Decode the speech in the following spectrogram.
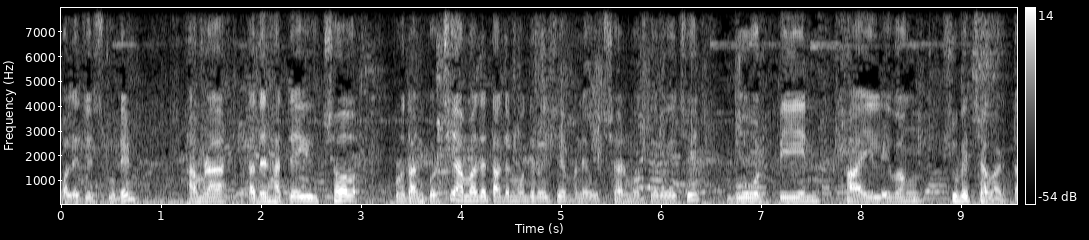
কলেজের স্টুডেন্ট আমরা তাদের হাতে এই উৎসাহ প্রদান করছি। আমাদের তাদের মধ্যে রয়েছে মানে উৎসাহের মধ্যে রয়েছে বোর্ড পেন, ফাইল এবং শুভেচ্ছা বার্তা।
